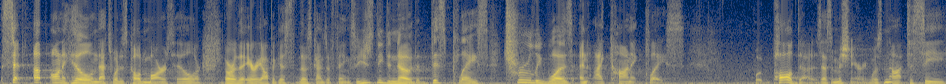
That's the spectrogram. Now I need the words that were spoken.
set up on a hill, and that's what is called Mars Hill or, or the Areopagus, those kinds of things. So you just need to know that this place truly was an iconic place. What Paul does as a missionary was not to see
